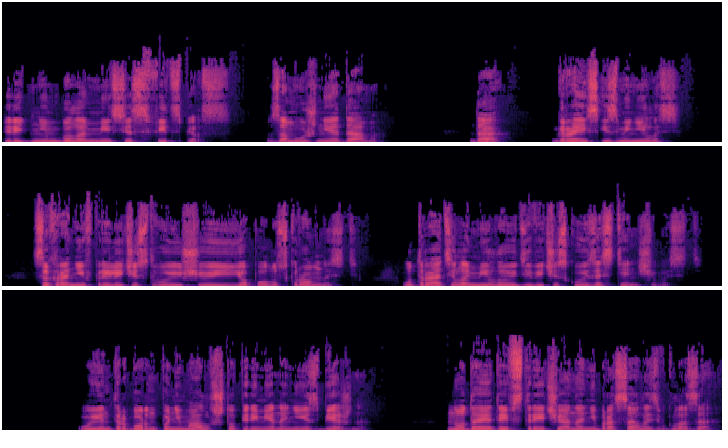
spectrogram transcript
Перед ним была миссис Фитцперс, замужняя дама. Да, Грейс изменилась, сохранив приличествующую ее полускромность, утратила милую девическую застенчивость. Уинтерборн понимал, что перемена неизбежна, но до этой встречи она не бросалась в глаза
